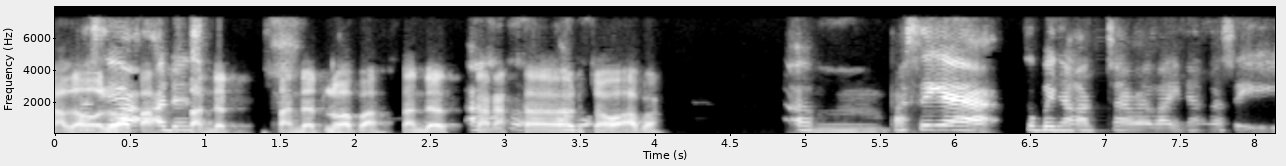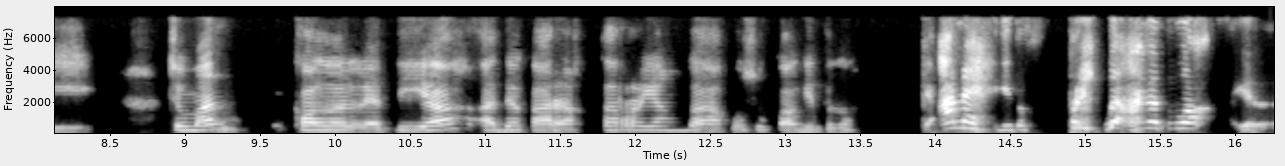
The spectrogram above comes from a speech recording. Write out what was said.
Kalau lu apa? ada- Standar standar lu apa? Standar Aku- karakter aku- cowok apa? Em, pasti kayak kebanyakan cewek lain yang nggak sih cuman kalau lihat dia ada karakter yang nggak aku suka gitu loh kayak aneh gitu freak banget wah gitu.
